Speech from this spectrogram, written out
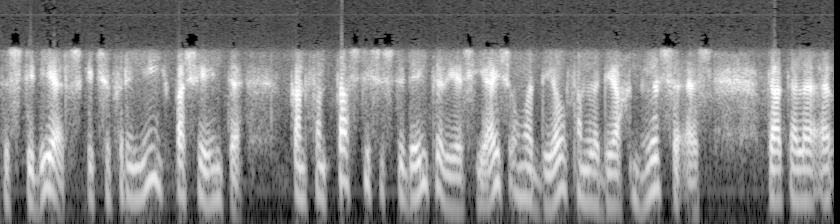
te studeer. Skitsofrenie pasiënte kan fantastiese studente wees juis omdat deel van hulle diagnose is dat hulle 'n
